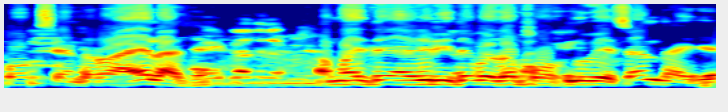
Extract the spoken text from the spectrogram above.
પોક સેન્ટરો આવેલા છે. અમારે ત્યાં આવી રીતે બધા પોકનું વેચાણ થાય છે.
